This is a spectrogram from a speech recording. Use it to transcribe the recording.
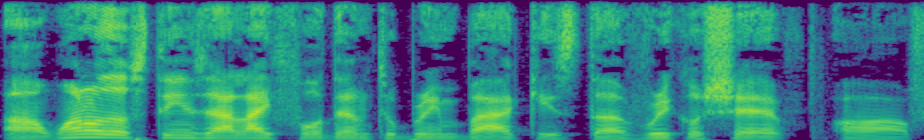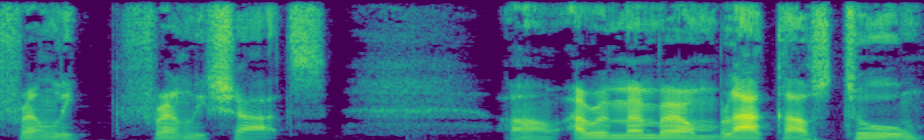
uh, one of those things I like for them to bring back is the ricochet uh, friendly friendly shots. Uh, I remember on Black Ops 2,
